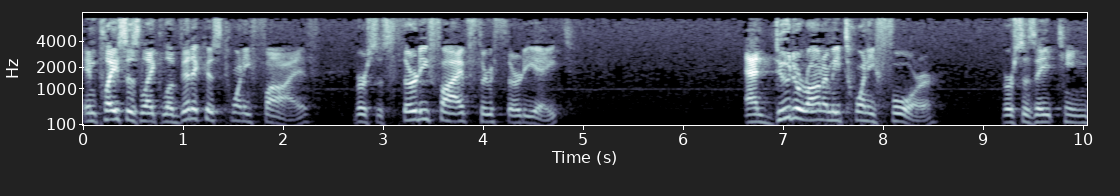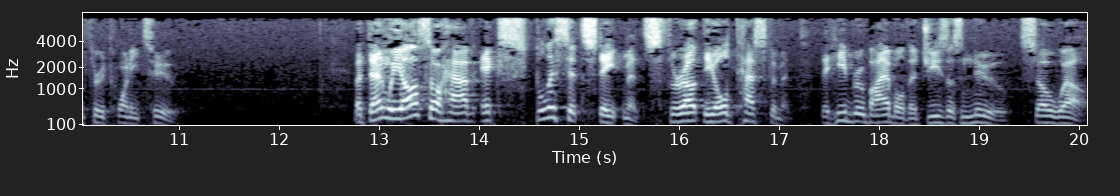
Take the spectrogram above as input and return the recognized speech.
in places like Leviticus 25 verses 35 through 38, and Deuteronomy 24, verses 18 through 22. But then we also have explicit statements throughout the Old Testament. the Hebrew Bible that Jesus knew so well.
